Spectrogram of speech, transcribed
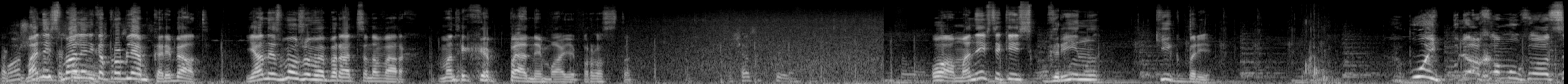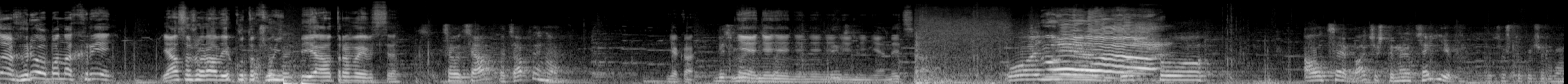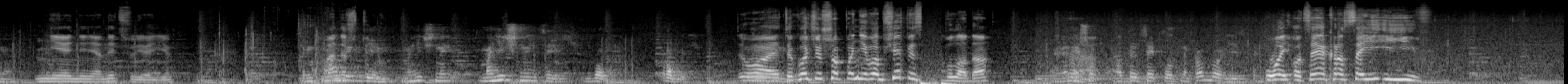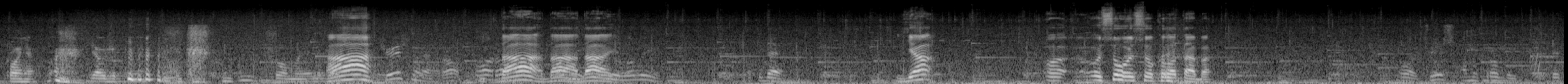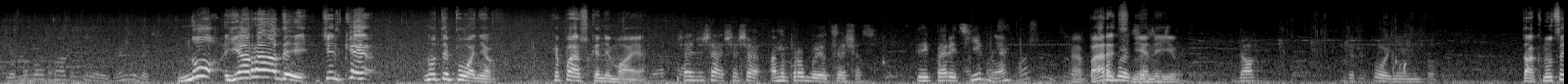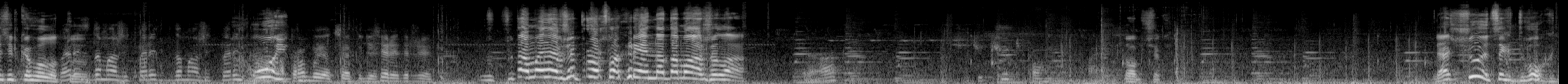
Так, У мене є маленька проблемка, ребят. Я не зможу вибиратися наверх. У мене хп немає просто. Зараз. О, у мене є якийсь Green Kickberry. Ой, бляха муха, оце грьобана хрень. Я сожрав яку-то Що і я отравився. Це оця? Оця фігня? Яка? Ні, ні, ні, ні, ні, ні, ні, ні, ні, не ця. Ой, ні, за що? А оце, бачиш, ти не оце їв? Оцю штуку червону. Ні, ні, ні, не цю я їв. Це мене Magic ж тут- Beam. Магічний, магічний цей боб. Пробуй. Ой, ти хочеш, щоб мені вообще пізда була, да? Я не що- а ти цей плод не пробував їсти? Ой, оце якраз це і і їв. Поняв. Я вже поняв. Тома, я не А, Чуєш мене? Ром? да, да, да. Лови, лови. А ти де? Я. О, ось, ось, коло тебе. О, чуєш, а ну пробуй. Його можна відхилити, не будеш? Ну, я радий, тільки. Ну ти поняв. ХПшки немає. Ща, ща, ща, ща, ща. А ну пробуй оце щас. Ти перець їв, ні? А, Перець Пробуй ні, не їв. Да. Ой, ні, не то. Так, ну це тільки голод. Перець дамажить, перець дамажить, перець дамажить. А пробуй оце тоді. Сірий, держи. Та мене вже пройшла хрень надамажила. Так. Чуть-чуть, по. Топчик. Я чую цих двох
